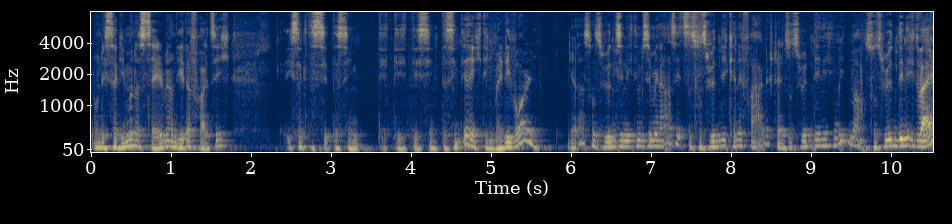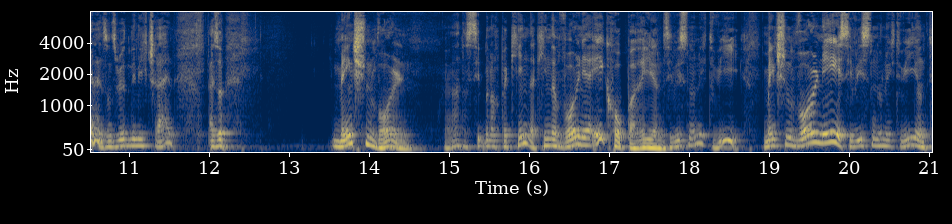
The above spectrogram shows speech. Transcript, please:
Und ich sage immer dasselbe und jeder freut sich. Ich sage, das, das, sind, die, die, die sind, das sind die richtigen, weil die wollen. Ja, sonst würden sie nicht im Seminar sitzen, sonst würden die keine Fragen stellen, sonst würden die nicht mitmachen, sonst würden die nicht weinen, sonst würden die nicht schreien. Also Menschen wollen. Ja, das sieht man auch bei Kindern. Kinder wollen ja eh kooperieren, sie wissen nur nicht wie. Menschen wollen eh, sie wissen nur nicht wie. Und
